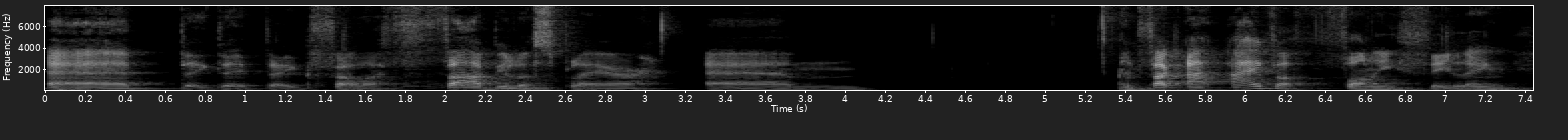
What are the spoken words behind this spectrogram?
uh, big, big, big fella, fabulous mm. player. Um, in fact, I, I, have a funny feeling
